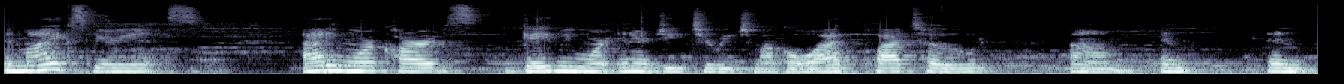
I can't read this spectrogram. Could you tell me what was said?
In my experience, adding more carbs gave me more energy to reach my goal. I plateaued, um, and and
